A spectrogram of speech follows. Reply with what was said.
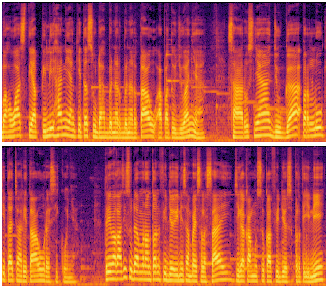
Bahwa setiap pilihan yang kita sudah benar-benar tahu apa tujuannya, seharusnya juga perlu kita cari tahu resikonya. Terima kasih sudah menonton video ini sampai selesai. Jika kamu suka video seperti ini,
